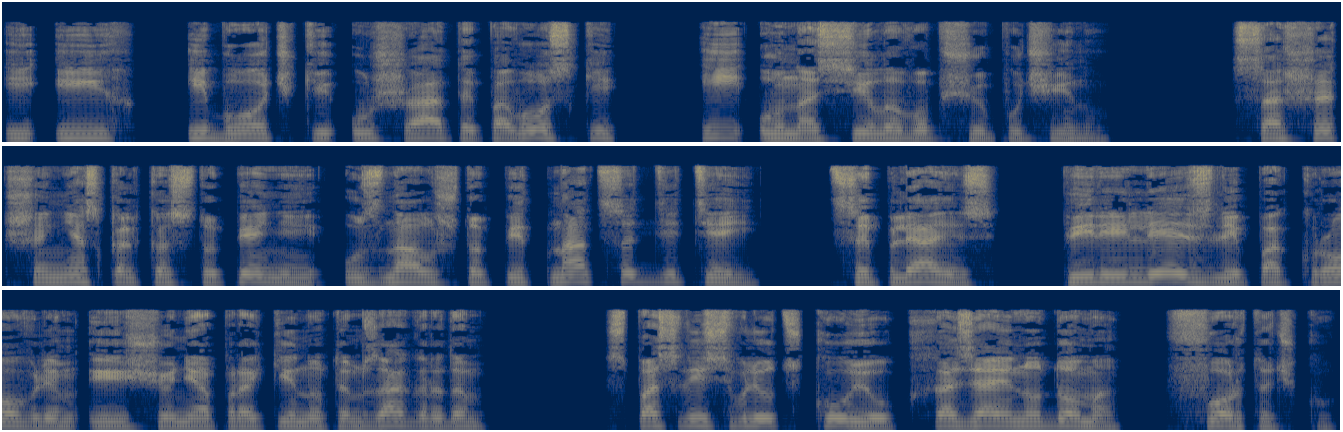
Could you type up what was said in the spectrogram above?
и их, и бочки, ушаты, повозки и уносила в общую пучину. Сошедший несколько ступеней, узнал, что пятнадцать детей, цепляясь, перелезли по кровлям и еще не опрокинутым загородом, спаслись в людскую, к хозяину дома, в форточку.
